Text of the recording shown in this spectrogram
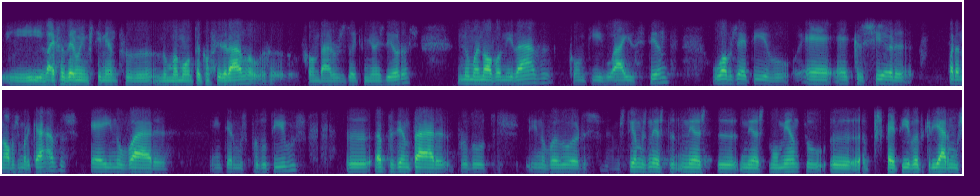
e vai fazer um investimento de, de uma monta considerável, rondar os 18 milhões de euros, numa nova unidade contigo à existente. O objetivo é, é crescer para novos mercados, é inovar em termos produtivos, eh, apresentar produtos inovadores. Temos neste, neste, neste momento uh, a perspectiva de criarmos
